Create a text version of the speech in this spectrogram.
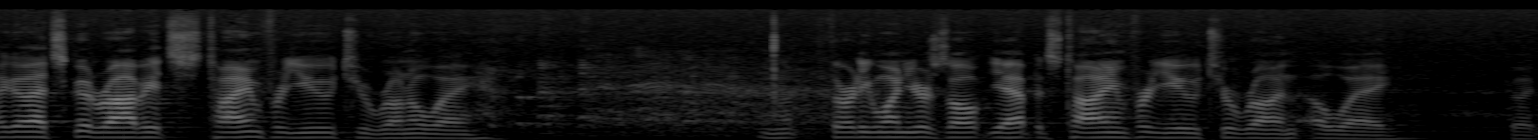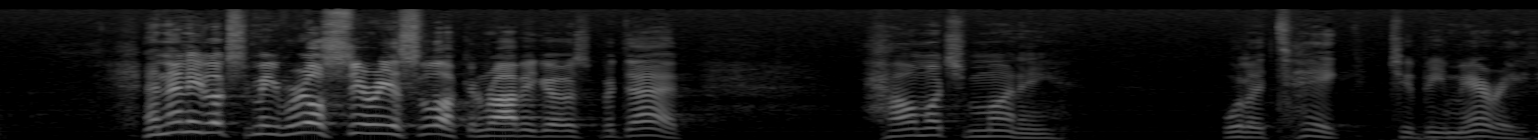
I go, That's good, Robbie. It's time for you to run away. 31 years old. Yep, it's time for you to run away. Good. And then he looks at me, real serious look, and Robbie goes, But, Dad, how much money will it take to be married?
